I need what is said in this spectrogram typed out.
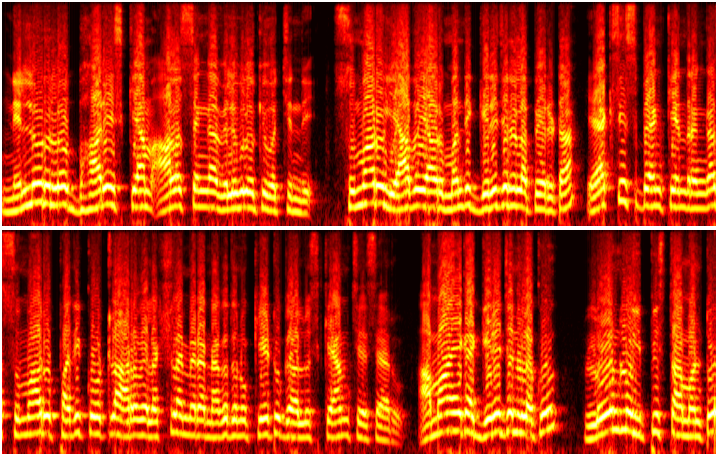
నెల్లూరులో భారీ స్కామ్ ఆలస్యంగా వెలుగులోకి వచ్చింది. సుమారు యాభై ఆరు మంది గిరిజనుల పేరిట యాక్సిస్ బ్యాంక్ కేంద్రంగా సుమారు పది కోట్ల అరవై లక్షల మేర నగదును కేటుగాళ్ళు స్కామ్ చేశారు. అమాయక గిరిజనులకు లోన్లు ఇప్పిస్తామంటూ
